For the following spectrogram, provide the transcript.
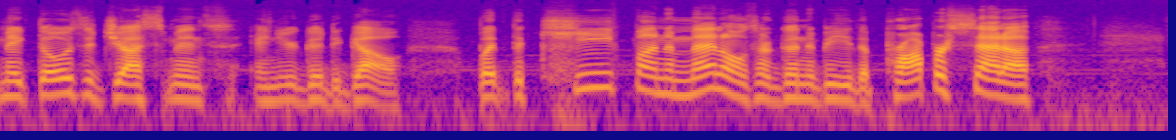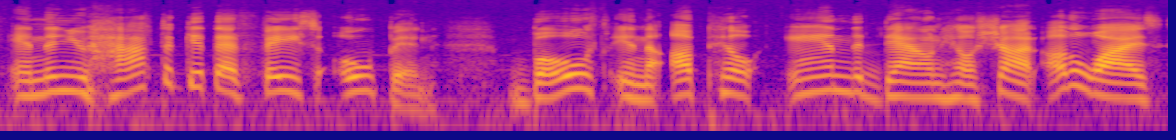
make those adjustments and you're good to go but the key fundamentals are going to be the proper setup and then you have to get that face open both in the uphill and the downhill shot otherwise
